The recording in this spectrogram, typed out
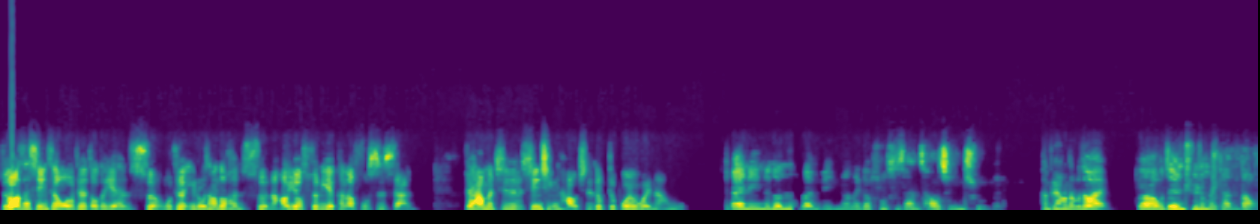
主要是行程我觉得走的也很顺，我觉得一路上都很顺，然后又顺利的看到富士山，所以他们其实心情好，其实就就不会为难我，对你那个日本屏的那个富士山超清楚的。很漂亮，对不对？对啊，我之前去都没看到。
